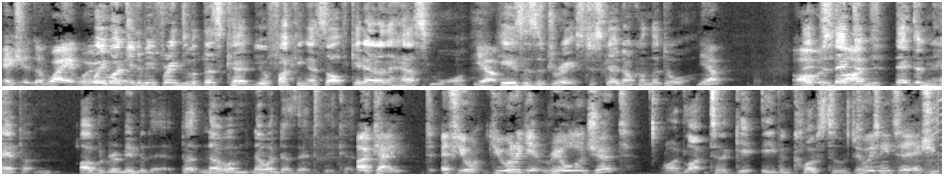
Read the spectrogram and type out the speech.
actually the way it works. We want you to be friends with this kid. You're fucking us off. Get out of the house more. Yeah. Here's his address. Just go knock on the door. Yeah. I That, was that fucked. didn't. That didn't happen. I would remember that, but no one. No one does that to their kid. Okay, if you want, do you want to get real legit? I'd like to get even close to legit. Do we need to actually?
